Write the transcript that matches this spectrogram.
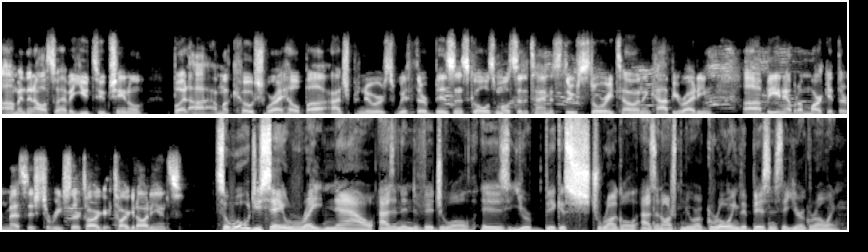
um, and then I also have a YouTube channel. But I'm a coach where I help uh, entrepreneurs with their business goals. Most of the time, it's through storytelling and copywriting, uh, being able to market their message to reach their target target audience. So, what would you say right now, as an individual, is your biggest struggle as an entrepreneur, growing the business that you're growing?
